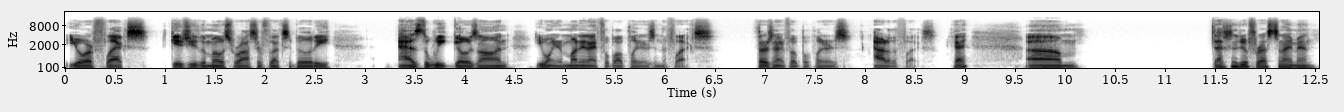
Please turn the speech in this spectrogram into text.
your flex. Gives you the most roster flexibility as the week goes on. You want your Monday night football players in the flex. Thursday night football players out of the flex. Okay. Um, that's gonna do it for us tonight, man.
